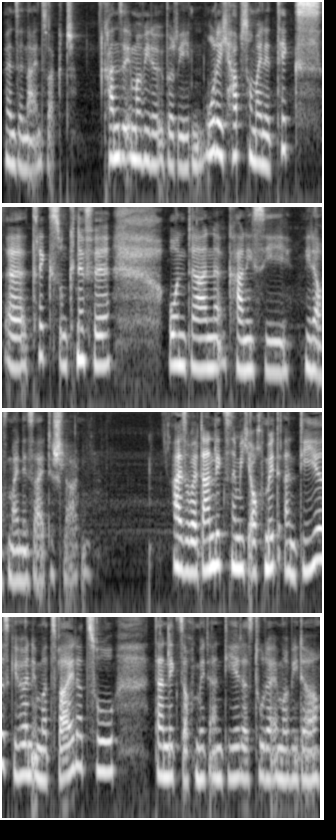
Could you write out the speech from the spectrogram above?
wenn sie Nein sagt. Kann sie immer wieder überreden. Oder ich habe so meine Ticks, äh, Tricks und Kniffe und dann kann ich sie wieder auf meine Seite schlagen. Also, weil dann liegt es nämlich auch mit an dir, es gehören immer zwei dazu, dann liegt es auch mit an dir, dass du da immer wieder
